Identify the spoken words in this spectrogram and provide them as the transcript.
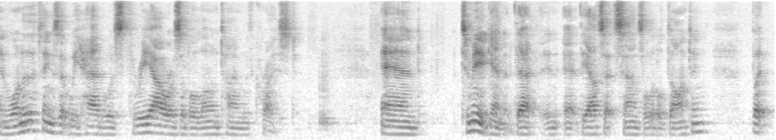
And one of the things that we had was three hours of alone time with Christ. And to me, again, that in, at the outset sounds a little daunting, but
